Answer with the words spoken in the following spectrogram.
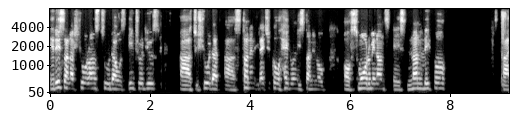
it is an assurance tool that was introduced uh, to show that uh, stunning, electrical head only stunning of, of small ruminants is non-lethal, uh,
